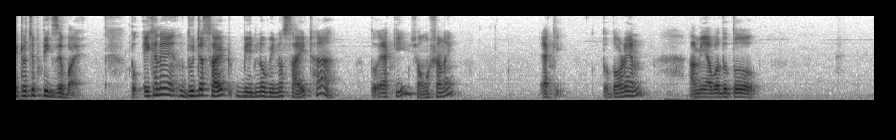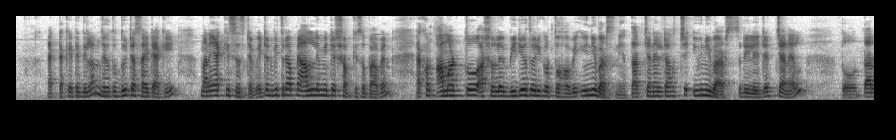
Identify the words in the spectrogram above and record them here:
এটা হচ্ছে পিকজে বয় তো এখানে দুইটা সাইট ভিন্ন ভিন্ন সাইট হ্যাঁ? তো একই, সমস্যা নাই। একই। তো ধরেন, আমি আপাতত একটা কেটে দিলাম, যেহেতু দুইটা সাইট একই মানে একই সিস্টেম এটার ভিতরে আপনি আনলিমিটেড সব কিছু পাবেন। এখন আমার তো আসলে ভিডিও তৈরি করতে হবে ইউনিভার্স নিয়ে। তার চ্যানেলটা হচ্ছে ইউনিভার্স রিলেটেড চ্যানেল তো তার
